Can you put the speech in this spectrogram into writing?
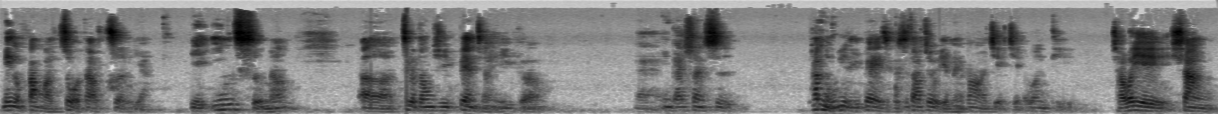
没有办法做到这样，也因此呢，呃，这个东西变成一个，呃，应该算是他努力了一辈子，可是到最后也没办法解决的问题。才会像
